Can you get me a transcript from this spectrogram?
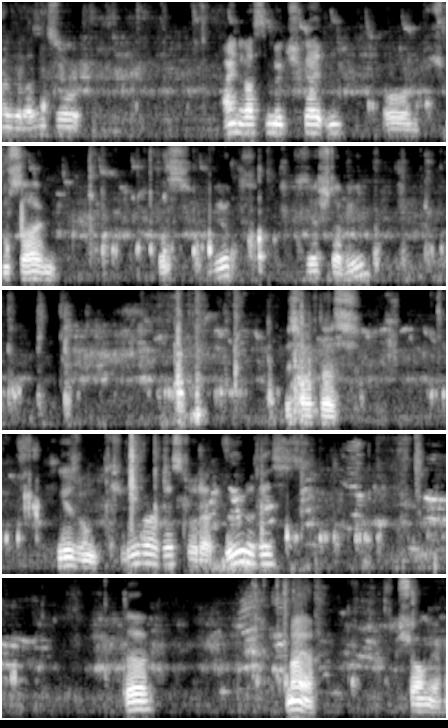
Also da sind so Einrastmöglichkeiten und ich muss sagen, das wirkt sehr stabil. Bis auf das hier so ein Kleberrest oder Ölrest. Da, naja, schauen wir.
